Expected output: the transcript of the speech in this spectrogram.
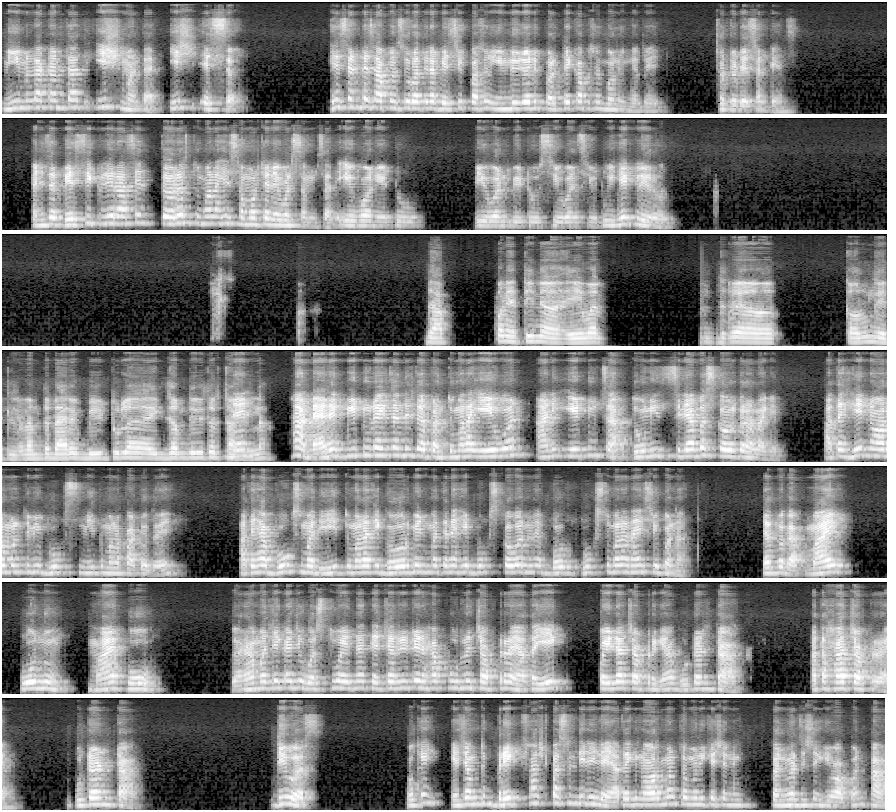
मी म्हणला काय म्हणतात? इश म्हणतात. इश एस. हे सेंटेन्स आपण सुरुवातीला बेसिकपासून इंडिव्हिज्युअली प्रत्येकापासून बनवून घेतोय. छोटे छोटे सेंटेन्स आणि जर बेसिक क्लिअर असेल तरच तुम्हाला हे समोरच्या लेवल समजतात A one A two B one B two C one C two हे क्लिअर होत आपण हे तीन ए वन करून घेतलं. नंतर डायरेक्ट बी टू ला एक्झाम दिली तर चालेल ना? हा डायरेक्ट बी टू ला एक्झाम देतं पण तुम्हाला ए वन आणि ए टू चा दोन्ही सिलेबस कव्हर करावा लागेल. आता हे नॉर्मल तुम्ही बुक्स मी तुम्हाला पाठवतोय. आता ह्या बुक्समध्ये तुम्हाला जे गव्हर्नमेंटमध्ये ना हे बुक्स कव्हर बुक्स तुम्हाला नाही शिकवणार. त्यात बघा माय ओनूम माय होम घरामधले काय जे वस्तू आहेत ना त्याच्या रिलेटेड हा पूर्ण चॅप्टर आहे. आता एक पहिला चॅप्टर घ्या गुटन टाक. आता हा चॅप्टर आहे. गुटन टाक. दिवस. ओके? याच्यामध्ये ब्रेकफास्टपासून दिलेले आहे. आता एक नॉर्मल कम्युनिकेशन कन्व्हर्सेशन घेऊ आपण. हा.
